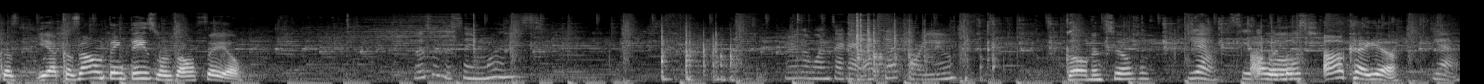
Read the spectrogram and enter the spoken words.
Cause yeah, cause I don't think these ones on sale. Those are the same ones. They're the ones I got wrapped up for you. Gold and silver. Yeah. See the oh, gold? it looks okay. Yeah. Yeah.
